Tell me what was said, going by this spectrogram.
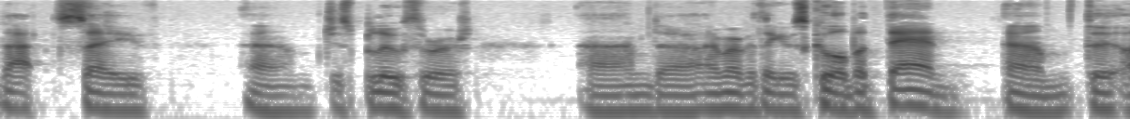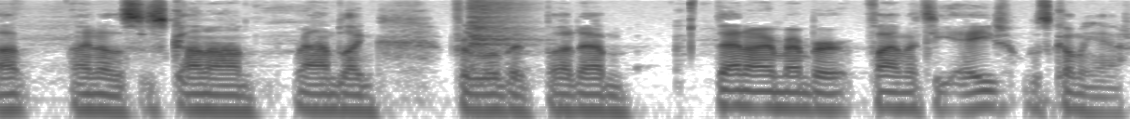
that save. Um, just blew through it, and uh, I remember thinking it was cool. But then um, the uh, I know this has gone on rambling for a little bit, but um, then I remember Final Fantasy Eight was coming out,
